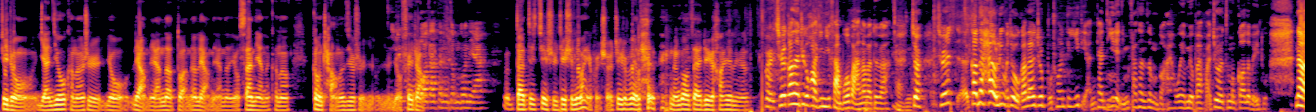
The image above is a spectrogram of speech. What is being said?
这种研究可能是有两年的，短的两年的，有三年的，可能更长的就是有有有非常这么多年？呃但这这是这是另外一回事儿，这是为了 能够在这个行业里面不是，其实刚才这个话题你反驳完了吧，对吧？嗯就是其实呃刚才还有另外，就我刚才就是补充的第一点，你看第一点你们发散这么多，哎，我也没有办法，就是这么高的维度。那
